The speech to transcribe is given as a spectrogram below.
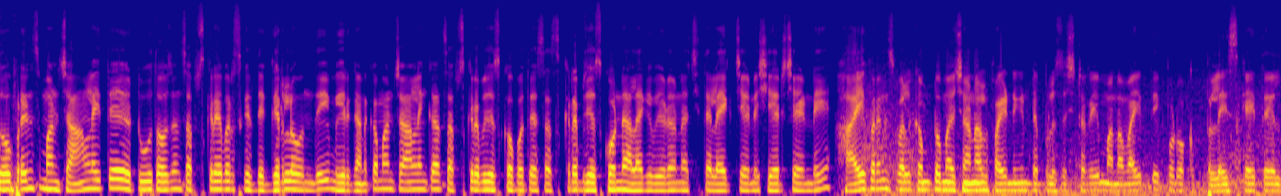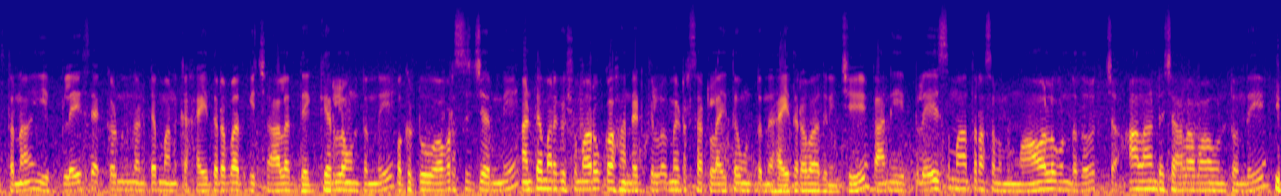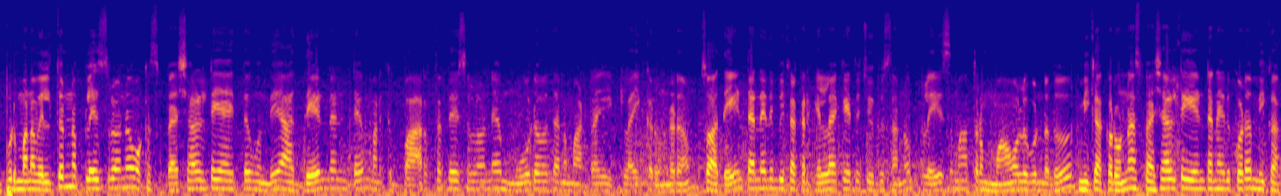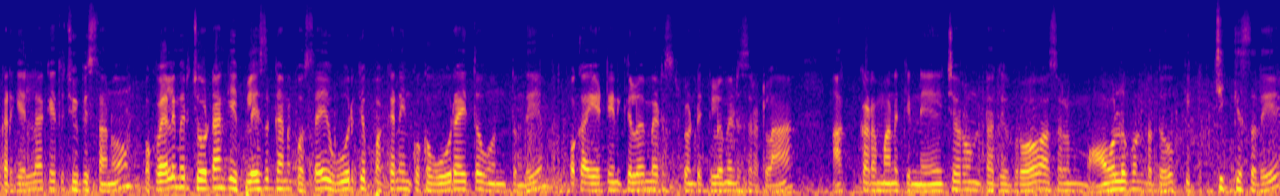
So friends మన channel అయితే two thousand సబ్స్క్రైబర్స్కి దగ్గరలో ఉంది. మీరు కనుక మన ఛానల్ ఇంకా సబ్స్క్రైబ్ చేసుకోకపోతే సబ్స్క్రైబ్ చేసుకోండి. అలాగే వీడియో నచ్చితే లైక్ చేయండి షేర్ చేయండి. Hi friends welcome to my channel finding temple history మనమైతే ఇప్పుడు ఒక ప్లేస్కి అయితే వెళ్తున్నాం. ఈ ప్లేస్ ఎక్కడ ఉందంటే మనకి హైదరాబాద్కి చాలా దగ్గరలో ఉంటుంది. ఒక టూ అవర్స్ జర్నీ అంటే మనకి సుమారు ఒక హండ్రెడ్ కిలోమీటర్స్ అట్లా అయితే ఉంటుంది హైదరాబాద్ నుంచి. కానీ ఈ ప్లేస్ మాత్రం అసలు మామూలుగా ఉండదు. చాలా అంటే చాలా బాగుంటుంది. ఇప్పుడు మనం వెళ్తున్న ప్లేస్లోనే ఒక స్పెషాలిటీ అయితే ఉంది. అదేంటంటే మనకి భారతదేశంలోనే మూడవది అనమాట ఇట్లా ఇక్కడ ఉండడం. సో అదేంటనేది మీకు అక్కడికి వెళ్ళాకైతే చూపిస్తాను. ప్లేస్ మాత్రం మామూలుగా ఉండదు. మీకు అక్కడ ఉన్న స్పెషాలిటీ ఏంటనేది కూడా మీకు అక్కడికి వెళ్ళాకైతే చూపిస్తాను. ఒకవేళ మీరు చూడడానికి ఈ ప్లేస్ కనుక వస్తే ఊరికి పక్కన ఇంకొక ఊరు అయితే ఉంటుంది. ఒక ఎయిటీన్ కిలోమీటర్స్ ట్వంటీ కిలోమీటర్స్ అట్లా. అక్కడ మనకి నేచర్ ఉంటుంది బ్రో. అసలు మామూలుగా ఉండదు. పిచ్చిక్కిస్తుంది.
